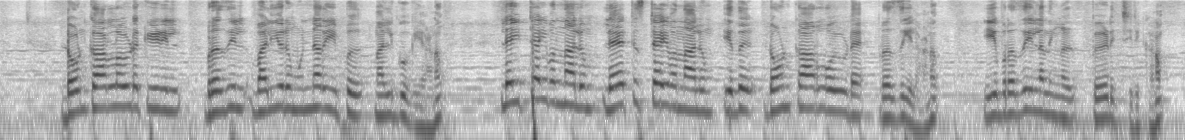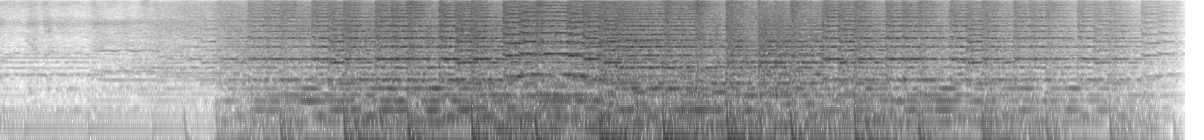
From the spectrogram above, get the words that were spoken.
ഡോൺ കാർലോയുടെ കീഴിൽ ബ്രസീൽ വലിയൊരു മുന്നറിയിപ്പ് നൽകുകയാണ്. ലേറ്റായി വന്നാലും ലേറ്റസ്റ്റായി വന്നാലും ഇത് ഡോൺ കാർലോയുടെ ബ്രസീലാണ്. ഈ ബ്രസീലിനെ നിങ്ങൾ പേടിച്ചിരിക്കണം.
